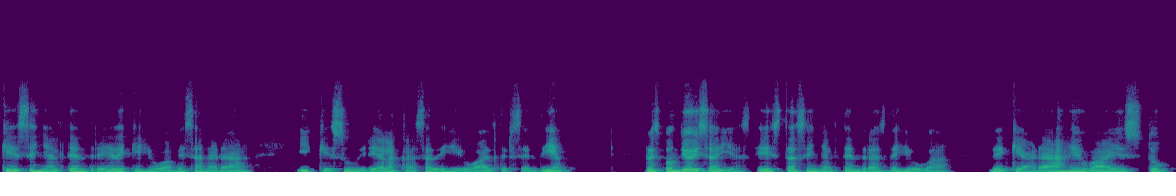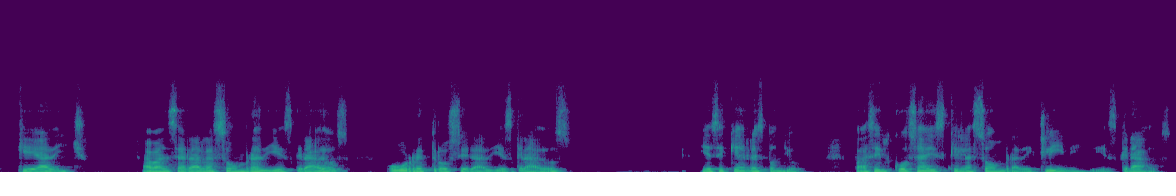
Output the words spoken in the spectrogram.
¿qué señal tendré de que Jehová me sanará y que subiré a la casa de Jehová al tercer día? Respondió Isaías, esta señal tendrás de Jehová, de que hará Jehová esto que ha dicho. ¿Avanzará la sombra 10 grados o retrocederá 10 grados? Y Ezequiel respondió, fácil cosa es que la sombra decline 10 grados,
